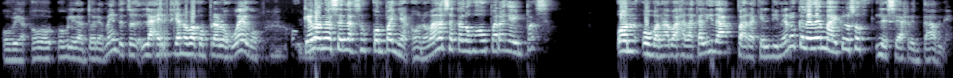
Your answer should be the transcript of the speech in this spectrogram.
Obvia- o- obligatoriamente. Entonces la gente ya no va a comprar los juegos. ¿O ¿Qué van a hacer las compañías? O no van a sacar los juegos para Game Pass. O, o van a bajar la calidad para que el dinero que le dé Microsoft le sea rentable.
